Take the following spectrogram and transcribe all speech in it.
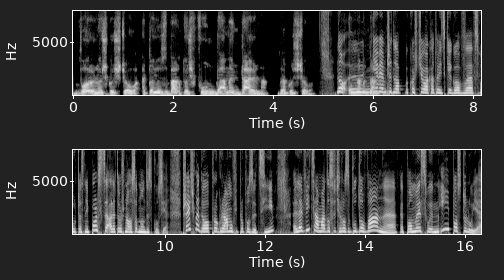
wolność Kościoła, a to jest wartość fundamentalna dla Kościoła. No, y, nie wiem, czy dla Kościoła katolickiego we współczesnej Polsce, ale to już na osobną dyskusję. Przejdźmy do programów i propozycji. Lewica ma dosyć rozbudowane pomysły i postuluje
